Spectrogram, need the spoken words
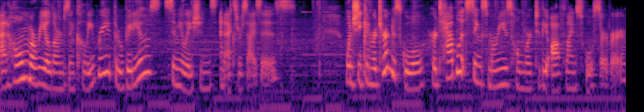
At home, Maria learns in Kolibri through videos, simulations, and exercises. When she can return to school, her tablet syncs Maria's homework to the offline school server.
